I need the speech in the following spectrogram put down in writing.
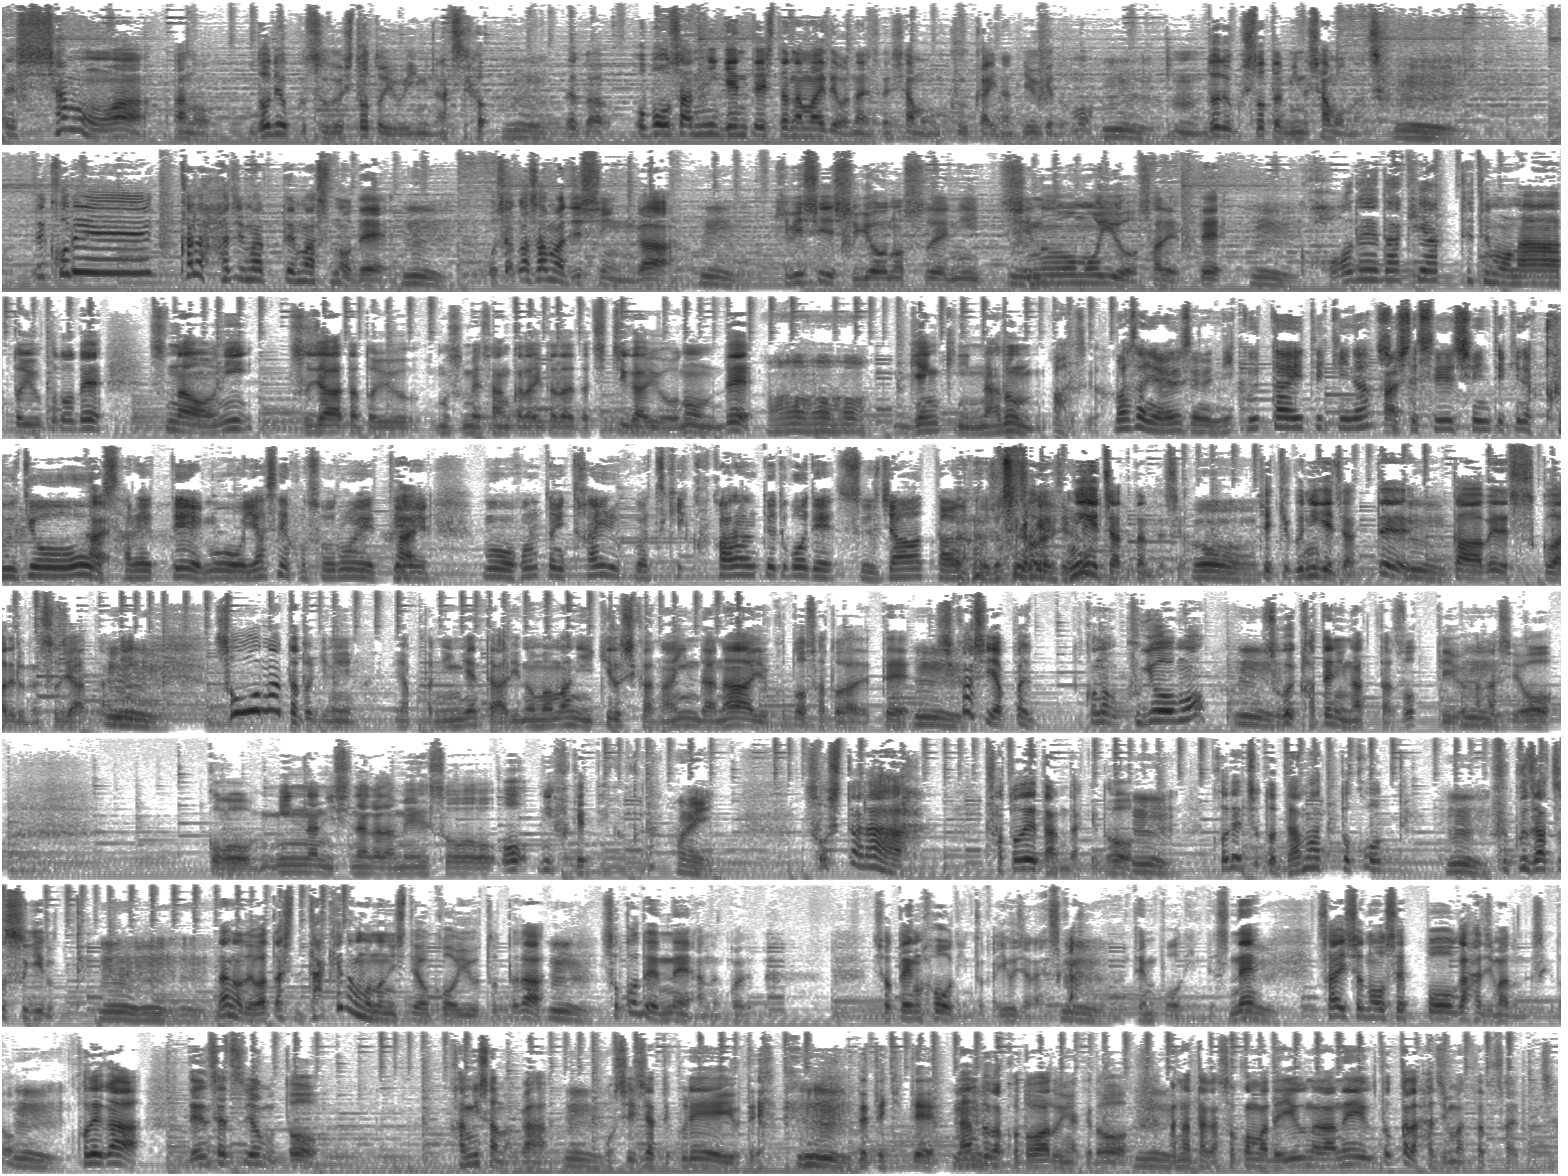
でシャモンはあの努力する人という意味なんですよ。うん。だからお坊さんに限定した名前ではないですね。シャモン空海なんて言うけども、うん。うん、努力しとったらみんなシャモンなんですよ。うんでこれから始まってますのでうん。お釈迦様自身がうん。厳しい修行の末に死ぬ思いをされて、うん。これだけやっててもなあということで素直にスジャータという娘さんからいただいた乳がゆを飲んで元気になるんですよ。まさにあれですよね。肉体的な、そして精神的な苦行をされて、もう痩せ細ろえて、はいもう本当に体力がつきかからんというところでスジャータが登場するわけですよね。逃げちゃったんですよ。うん。結局逃げちゃって、うん。川辺で救われるんですスジャータに、うん。そうなった時にやっぱ人間ってありのままに生きるしかないんだなあいうことを悟られて、うん。しかしやっぱりこの苦行もうん。すごい糧になったぞっていう話を、こうみんなにしながら瞑想をにふけていくのかな。はい。そしたら悟れたんだけど、うんこれちょっと黙っとこうって。うん。複雑すぎるって。うんうんなので私だけのものにしておこう言うとったら、うん。うんそこでねあのこれ書店法輪とか言うじゃないですか、うん。天法輪ですね、最初のお説法が始まるんですけど、うん。うんこれが伝説読むと神様がうん。教えちゃってくれ言うてうん。出てきて何度か断るんやけど、うん。あなたがそこまで言うならねいうとこから始まったとされたんですよ。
